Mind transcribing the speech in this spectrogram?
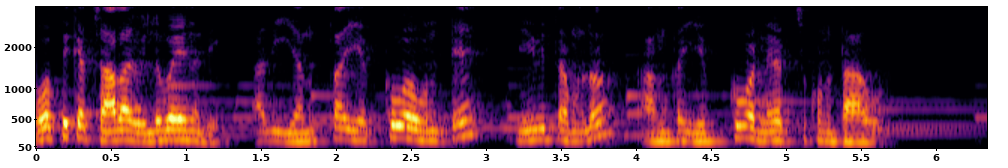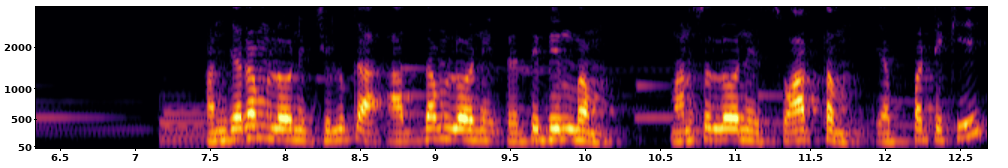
ఓపిక చాలా విలువైనది. అది ఎంత ఎక్కువ ఉంటే జీవితంలో అంత ఎక్కువ నేర్చుకుంటావు. పంజరంలోని చిలుక అద్దంలోని ప్రతిబింబం మనసులోని స్వార్థం ఎప్పటికీ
